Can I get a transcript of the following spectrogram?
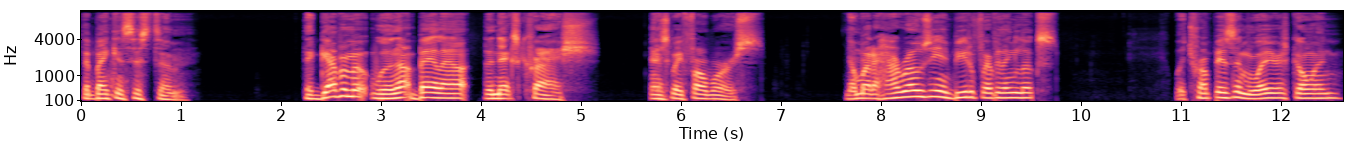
the banking system. The government will not bail out the next crash, and it's be far worse. No matter how rosy and beautiful everything looks, with Trumpism where it's going,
